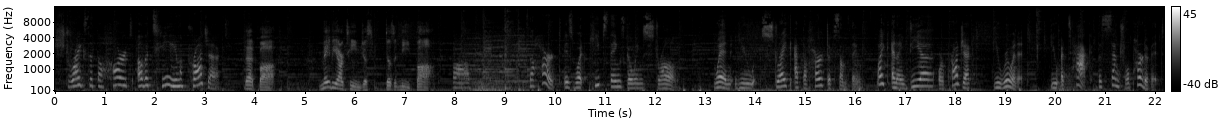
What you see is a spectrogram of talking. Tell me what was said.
strikes at the heart of a team project. That Bob. Maybe our team just doesn't need Bob. Bob. The heart is what keeps things going strong. When you strike at the heart of something, like an idea or project, you ruin it. You attack the central part of it.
